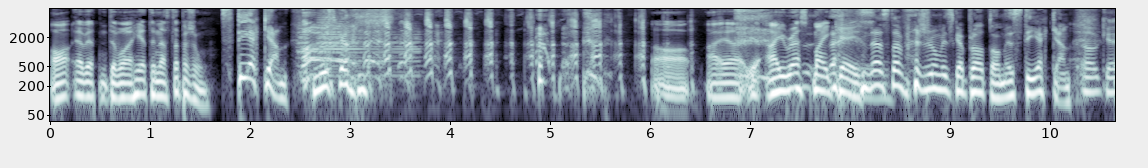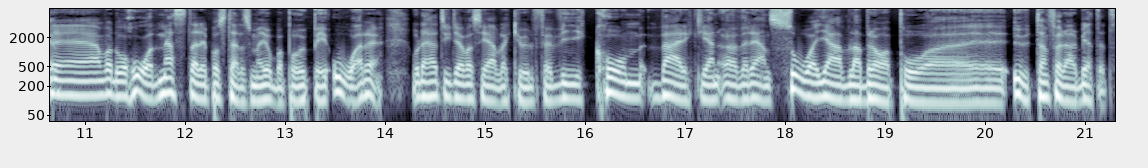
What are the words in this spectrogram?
Ja, jag vet inte, vad heter nästa person? Steken! Nu ska... Ja, I, I, rest my case. Nästa person vi ska prata om är Steken. Okej. Eh, han var då hovmästare på ett ställe som jag jobbar på uppe i Åre. Och det här tyckte jag var så jävla kul för vi kom verkligen överens så jävla bra på eh, utanför arbetet.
